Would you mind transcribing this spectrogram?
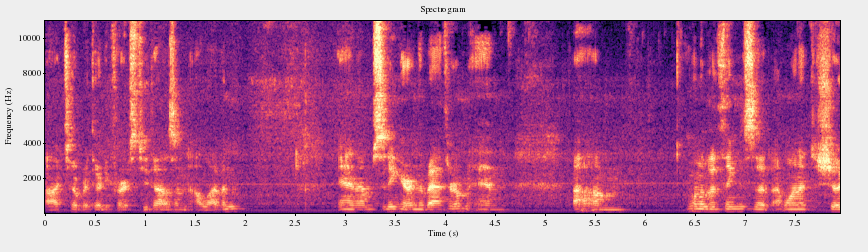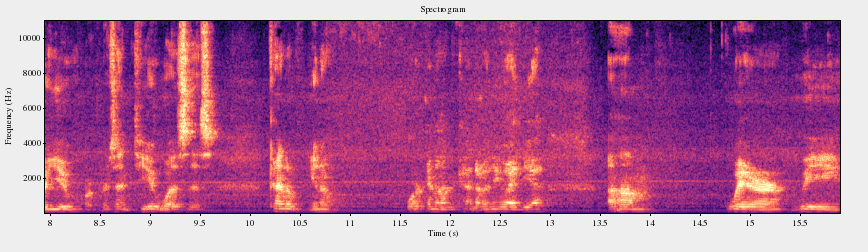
October 31st, 2011, and I'm sitting here in the bathroom. And um, one of the things that I wanted to show you or present to you was this kind of, you know, working on kind of a new idea, um, where we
